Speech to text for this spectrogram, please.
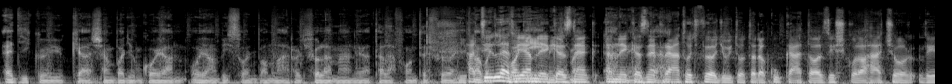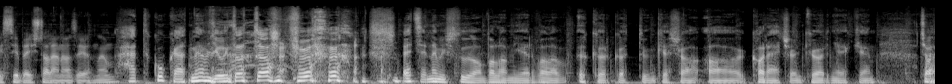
egyikőjükkel sem vagyunk olyan, olyan viszonyban már, hogy fölemelni a telefont és fölhívni. Hát vagy- lehet, hogy emlékeznek, emlékeznek rád, hogy fölgyújtottad a kukát az iskola hátsó részébe, és talán azért, nem? Hát kukát nem gyújtottam föl. Egyszer nem is tudom, valamiért vala, ökörködtünk, és a, a karácsony környéken. Csak a-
